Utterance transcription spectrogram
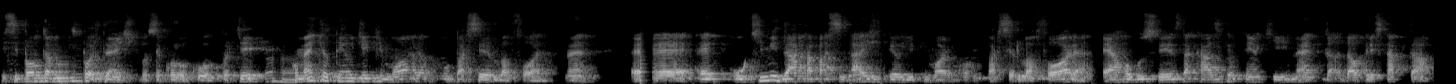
esse ponto é muito importante que você colocou, porque uhum. como é que eu tenho o JP Morgan como parceiro lá fora, né? É, é, o que me dá a capacidade de ter o JP Morgan como parceiro lá fora é a robustez da casa que eu tenho aqui, né, da, da U3 Capital.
